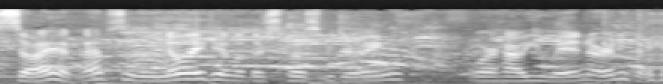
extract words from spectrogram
so I have absolutely no idea what they're supposed to be doing, or how you win, or anything.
